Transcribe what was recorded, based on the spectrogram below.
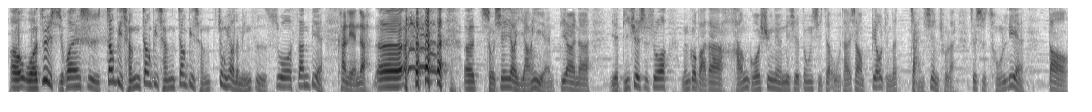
呃，我最喜欢是张碧晨，张碧晨，张碧晨，重要的名字说三遍。看脸的，呃，呃，首先要养眼，第二呢，也的确是说能够把在韩国训练的那些东西在舞台上标准的展现出来，这是从练到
